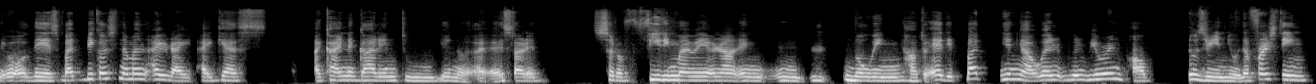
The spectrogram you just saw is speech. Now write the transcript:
all this. But because naman I write I guess I kind of got into you know I, I started sort of feeding my way around and, and knowing how to edit. But you know, when when we were in pulp it was really new. The first thing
